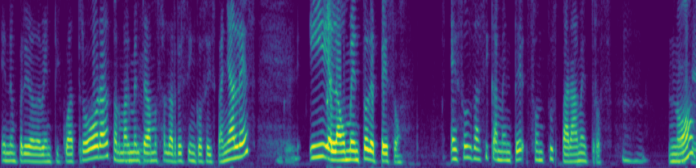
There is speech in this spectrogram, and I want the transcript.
en un periodo de 24 horas. Normalmente vamos a hablar de 5 o 6 pañales y el aumento de peso. Esos básicamente son tus parámetros. ¿No? Ok.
